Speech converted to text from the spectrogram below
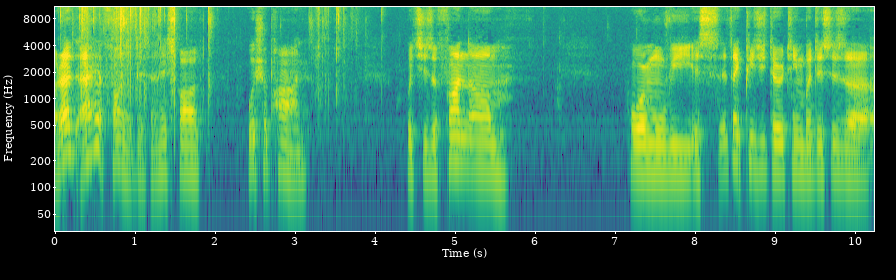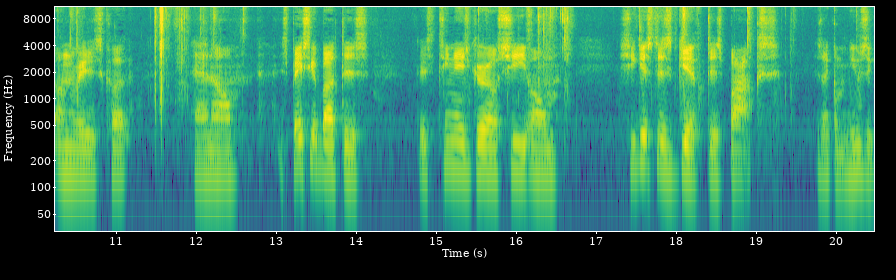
But I, I had fun with this, and it's called Wish Upon, which is a fun um horror movie. It's it's like PG-13, but this is a unrated cut, and um, it's basically about this this teenage girl. She um she gets this gift, this box. It's like a music,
